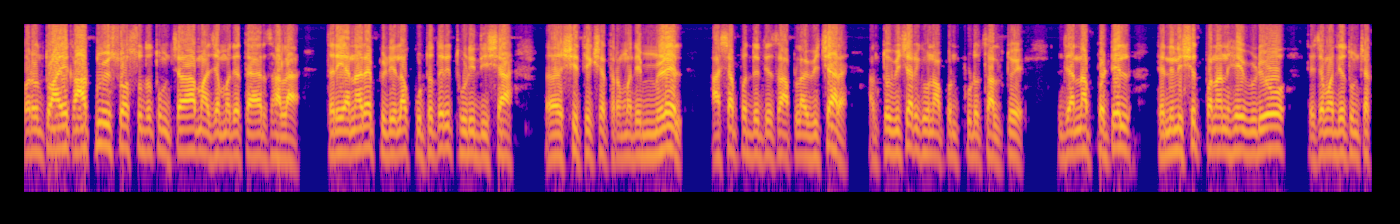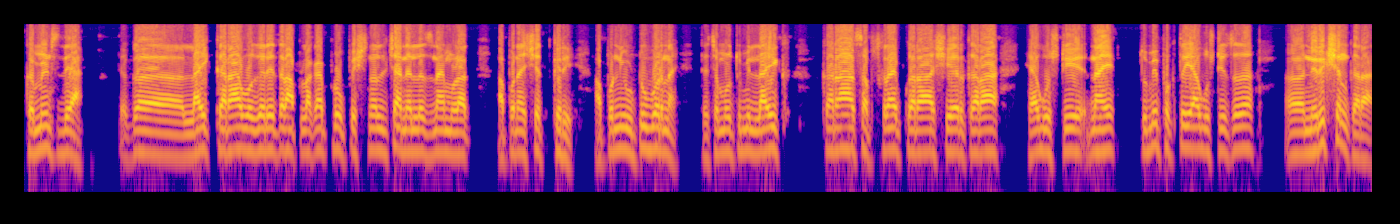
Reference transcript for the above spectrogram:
परंतु हा एक आत्मविश्वास सुद्धा तुमच्या माझ्यामध्ये तयार झाला तर येणाऱ्या पिढीला कुठंतरी थोडी दिशा शेती क्षेत्रामध्ये मिळेल अशा पद्धतीचा आपला विचार आहे. आणि तो विचार घेऊन आपण पुढे चालतोय. ज्यांना पटेल त्यांनी निश्चितपणाने हे व्हिडिओ त्याच्यामध्ये तुमच्या कमेंट्स द्या. लाईक करा वगैरे तर आपला काय प्रोफेशनल चॅनलच नाही मुळात. आपण आहे शेतकरी. आपण युट्यूबवर नाही. त्याच्यामुळे तुम्ही लाईक करा सबस्क्राईब करा शेअर करा. ह्या गोष्टी नाही. तुम्ही फक्त या गोष्टीचं निरीक्षण करा.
